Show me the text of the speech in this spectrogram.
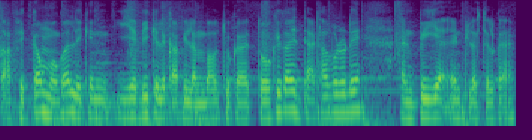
काफ़ी कम होगा, लेकिन ये भी के लिए काफ़ी लंबा हो चुका है तो okay guys that are for today and be intellectual का है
